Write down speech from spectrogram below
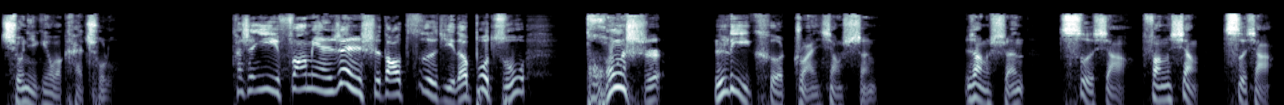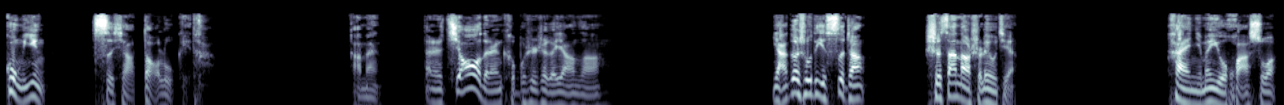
求你给我开出路。”他是一方面认识到自己的不足，同时。立刻转向神，让神赐下方向，赐下供应，赐下道路给他。阿门。但是骄傲的人可不是这个样子啊。雅各书第四章十三到十六节，嗨，你们有话说。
